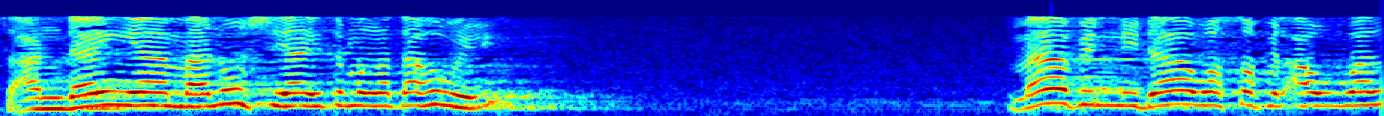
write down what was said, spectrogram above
Seandainya manusia itu mengetahui ma fi nida wa safil awal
